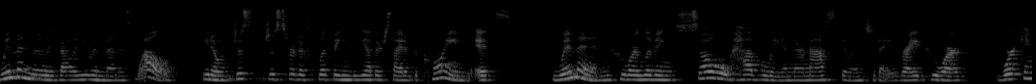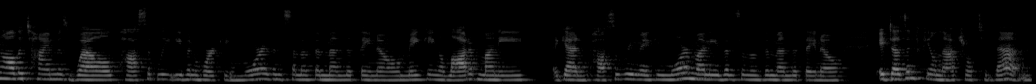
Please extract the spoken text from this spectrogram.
women really value in men as well. You know, just just sort of flipping the other side of the coin, it's women who are living so heavily in their masculine today, right? Who are working all the time as well, possibly even working more than some of the men that they know, making a lot of money, again, possibly making more money than some of the men that they know. It doesn't feel natural to them.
